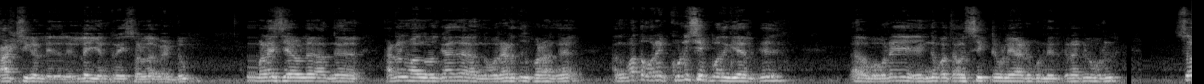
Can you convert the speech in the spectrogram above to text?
காட்சிகள் இதில் இல்லை என்றே சொல்ல வேண்டும். மலேசியாவில் அங்கே கடன் வாங்குவதற்காக அங்கே ஒரு இடத்துக்கு போகிறாங்க அங்கே பார்த்தா ஒரே குடிசை பகுதியாக இருக்குது ஒரே எங்கே பார்த்தாலும் சீட்டு விளையாடு கொண்டு இருக்கிறார்கள் ஒரு ஸோ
